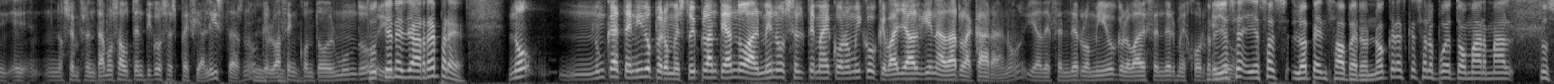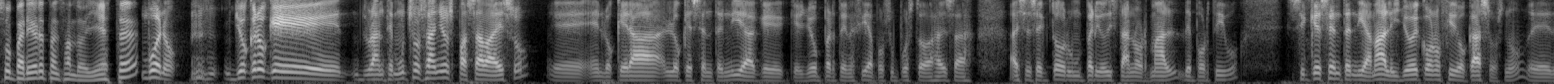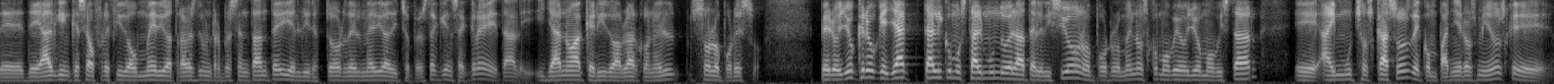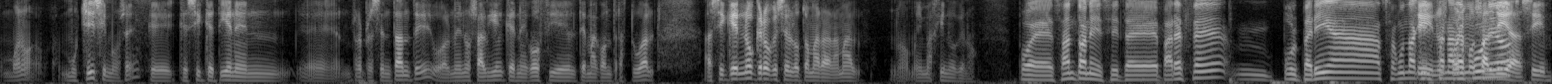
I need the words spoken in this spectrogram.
nos enfrentamos a auténticos especialistas, ¿no? Sí, que lo sí, hacen sí. con todo el mundo. ¿Tú y- tienes ya repre? No, nunca he tenido, pero me estoy planteando al menos el tema económico que vaya alguien a dar la cara, ¿no? Y a defender lo mío, que lo va a defender mejor Pero que yo yo. sé, y eso es- lo he pensado, pero ¿no crees que se lo puede tomar mal tus superiores pensando, ¿y este? Bueno, yo creo que durante muchos años pasaba eso, eh, en lo que era, lo que se entendía que, que yo pertenecía, por supuesto, a esa, a ese sector, un periodista normal, deportivo, sí que se entendía mal. Y yo he conocido casos, ¿no? De, de- alguien que se ha ofrecido a un medio a través de un representante y el director del medio ha dicho, pero este quién se cree y tal, y ya no ha querido hablar con él solo por eso. Pero yo creo que ya tal y como está el mundo de la televisión, o por lo menos como veo yo Movistar, eh, hay muchos casos de compañeros míos que, bueno, muchísimos, ¿eh? que, que sí que tienen eh, representante o al menos alguien que negocie el tema contractual. Así que no creo que se lo tomaran a mal. No, me imagino que no. Pues Anthony, si te parece, mm, pulpería segunda Sí, nos de ponemos al día, sí.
